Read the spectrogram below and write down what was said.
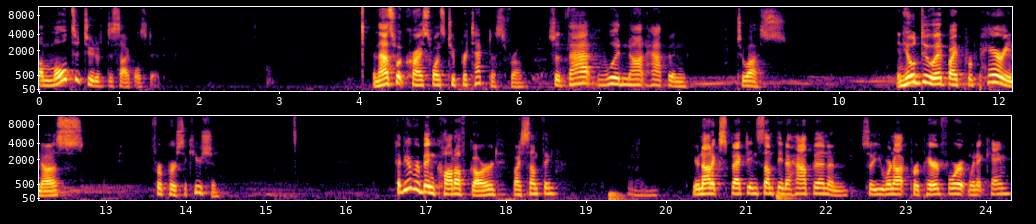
A multitude of disciples did. And that's what Christ wants to protect us from. So that would not happen to us. And he'll do it by preparing us for persecution. Have you ever been caught off guard by something? Um, you're not expecting something to happen, and so you were not prepared for it when it came?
